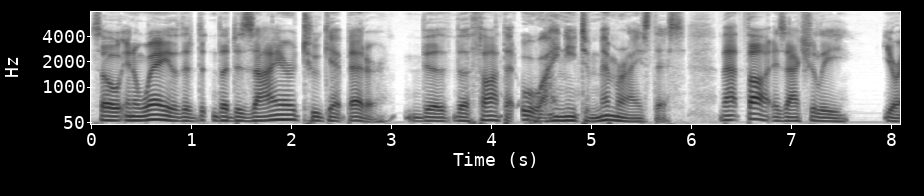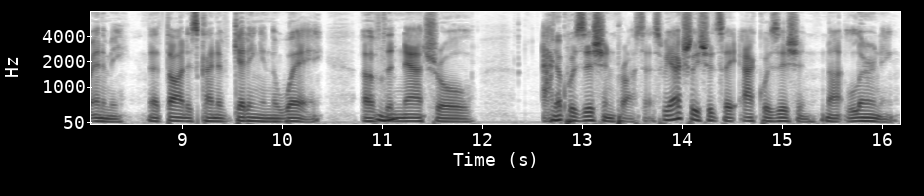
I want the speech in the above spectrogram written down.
So in a way, the the desire to get better, the the thought that oh I need to memorize this, that thought is actually your enemy. That thought is kind of getting in the way of the Mhm. natural Yep. acquisition process. We actually should say acquisition, not learning.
